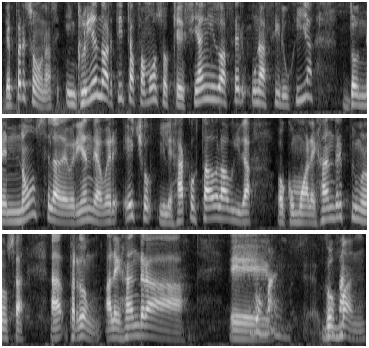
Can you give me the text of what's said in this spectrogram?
de personas, incluyendo artistas famosos que se han ido a hacer una cirugía donde no se la deberían de haber hecho y les ha costado la vida? O como Alejandra Espinosa, ah, perdón, Alejandra eh, Guzmán. Guzmán,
